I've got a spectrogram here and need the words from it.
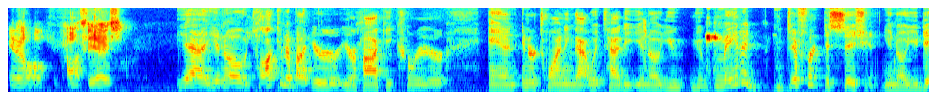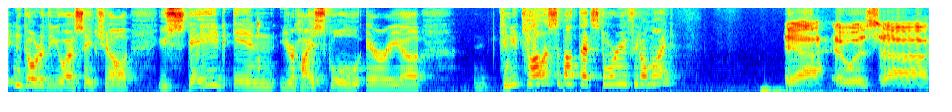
you know, off the ice. Yeah, you know, talking about your your hockey career and intertwining that with Teddy, you know, you you made a different decision. You know, you didn't go to the USHL. You stayed in your high school area. Can you tell us about that story, if you don't mind? Yeah, it was. Uh,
